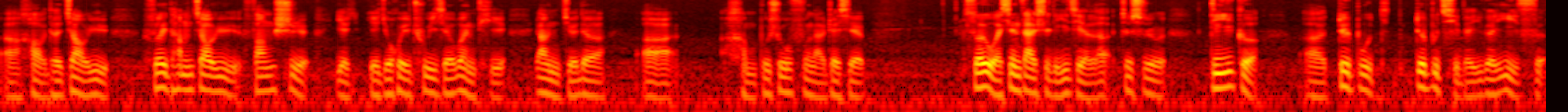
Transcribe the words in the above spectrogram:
呃好的教育，所以他们教育方式也也就会出一些问题，让你觉得呃很不舒服了这些。所以我现在是理解了，这是第一个呃对不对不起的一个意思。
